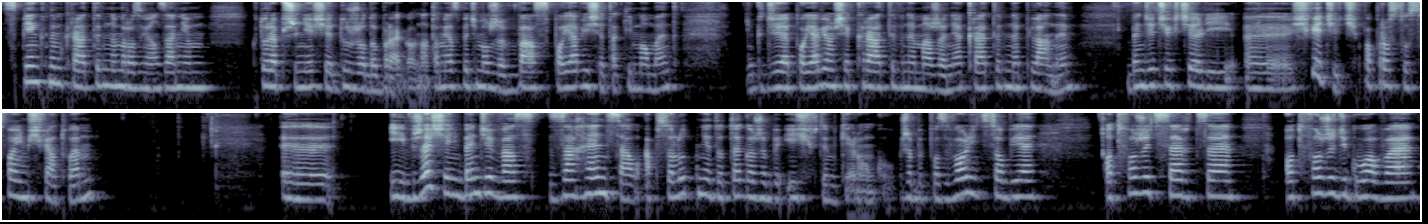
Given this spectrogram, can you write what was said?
z pięknym, kreatywnym rozwiązaniem, które przyniesie dużo dobrego. Natomiast być może w Was pojawi się taki moment, gdzie pojawią się kreatywne marzenia, kreatywne plany. Będziecie chcieli y, świecić po prostu swoim światłem. Y, I wrzesień będzie Was zachęcał absolutnie do tego, żeby iść w tym kierunku, żeby pozwolić sobie otworzyć serce, otworzyć głowę,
